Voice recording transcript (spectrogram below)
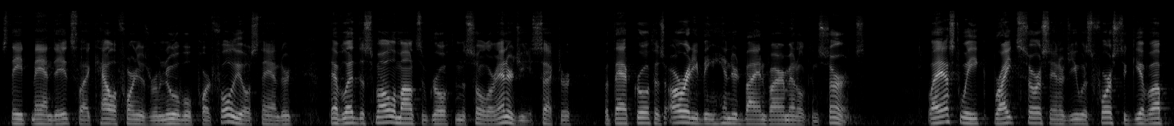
State mandates like California's Renewable Portfolio Standard have led to small amounts of growth in the solar energy sector, but that growth is already being hindered by environmental concerns. Last week, Bright Source Energy was forced to give up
